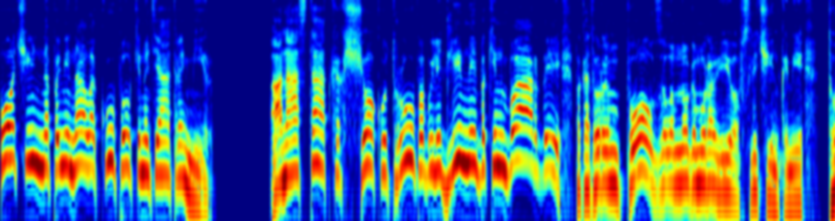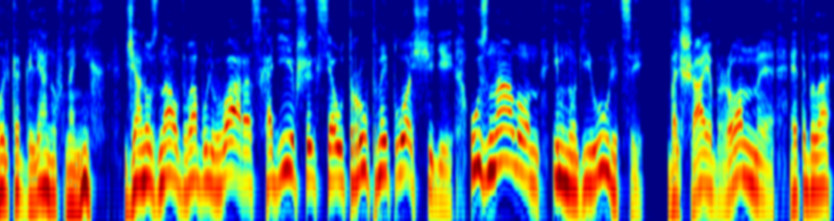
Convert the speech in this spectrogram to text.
очень напоминала купол кинотеатра «Мир». А на остатках щеку трупа были длинные бакенбарды, по которым ползало много муравьев с личинками. Только глянув на них, Джан узнал два бульвара, сходившихся у Трупной площади. Узнал он и многие улицы. Большая бронная — это была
